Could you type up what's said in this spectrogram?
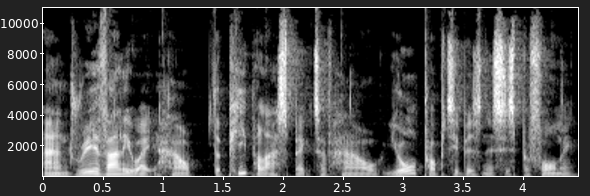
and reevaluate how the people aspect of how your property business is performing.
